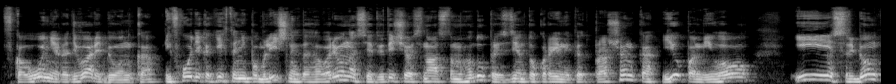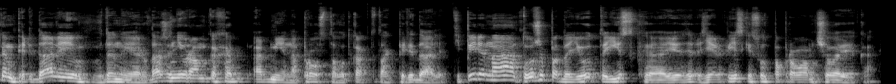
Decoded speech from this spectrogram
в колонии родила ребенка. И в ходе каких-то непубличных договоренностей в 2018 году президент Украины Петр Порошенко ее помиловал и с ребенком передали в ДНР, даже не в рамках обмена, просто вот как-то так передали. Теперь она тоже подает иск в э, Европейский суд по правам человека.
